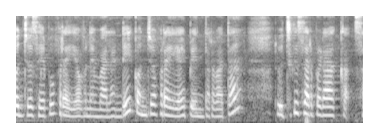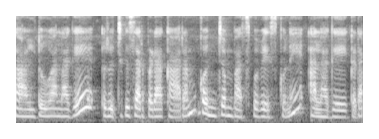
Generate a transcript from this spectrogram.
కొంచెంసేపు ఫ్రై అవ్వనివ్వాలండి. కొంచెం ఫ్రై అయిపోయిన తర్వాత రుచికి సరిపడా సాల్ట్ అలాగే రుచికి సరిపడా కారం కొంచెం పసుపు వేసుకొని అలాగే ఇక్కడ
